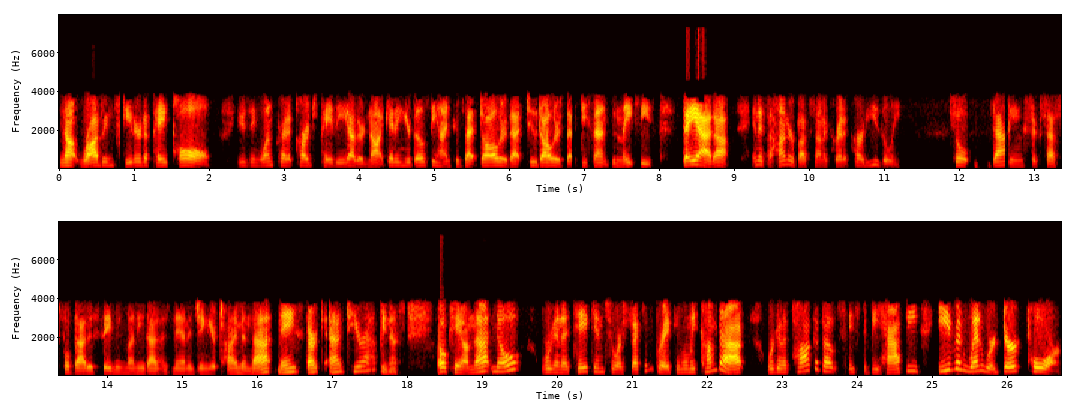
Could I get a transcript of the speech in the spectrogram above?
Not robbing Skeeter to pay Paul. Using one credit card to pay the other. Not getting your bills behind because that dollar, that two dollars, that fifty cents in late fees, they add up. And it's a hundred bucks on a credit card easily. So that being successful, that is saving money, that is managing your time, and that may start to add to your happiness. Okay, on that note, we're going to take into our second break, and when we come back, we're going to talk about ways to be happy even when we're dirt poor.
